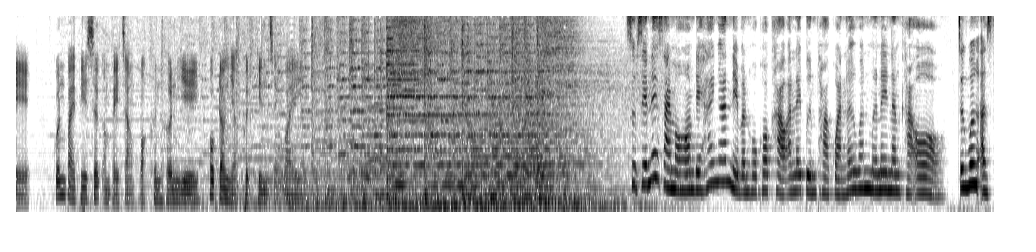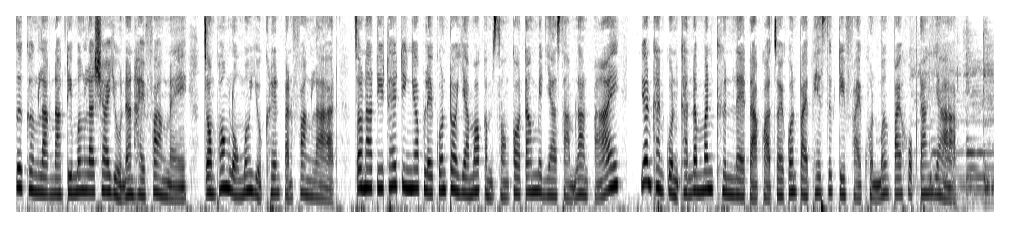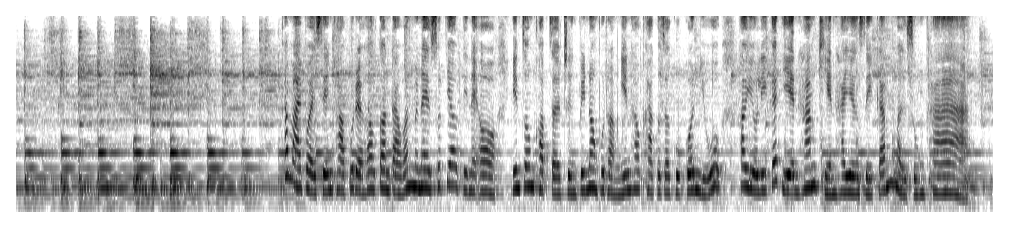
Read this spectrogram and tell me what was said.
ก้นไปพี่ซึกอำไปจังปอกขึ้นเฮินเยพบดังอยากพืดกินใจไว้สืบเสียนในสายหมอหอมได้ให้งานในบรรโหคอข่าวอันไรปืนผ่ากวนเลยวันเมื่อในนันค่ะอ้อ จึงเมืองอันซื้อเครื่องลักนักที่เมืองราชาอยู่นั่นให้ฟังในจอมพ่องลงเมืองอยู่เครนปันฟังลาด เจ้านาที่ไทยติงยับเลยก้นต่อยาเมากำสองก่อตั้งเม็ดยาสามล้านไปย้อนคันกวนคันน้ำมันขึ้นแลตากว่าจอยก้นไปเพศซึกดีฝ่ายขนเมืองไปหบดังหยาบข้าหมายปล่อยเสียงข่าวผู้ใดฮอกตอนตาวันเมื่อในสุดเย้าตีในออยินจมขอบใจถึงพี่น้องผู้ถ่อมยินเฮาคาก็จะกูก้นอยู่เฮาอยู่ลีกัดเย็นห้ามเขียนหายังเสกัมเหมือสูงค่ะ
